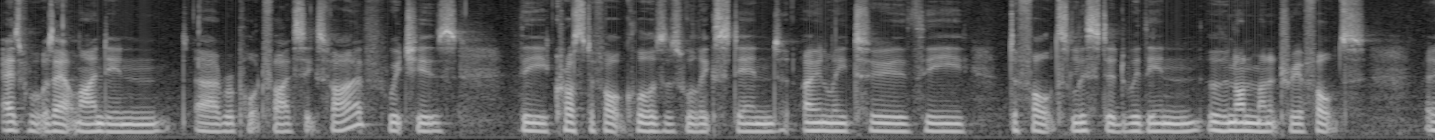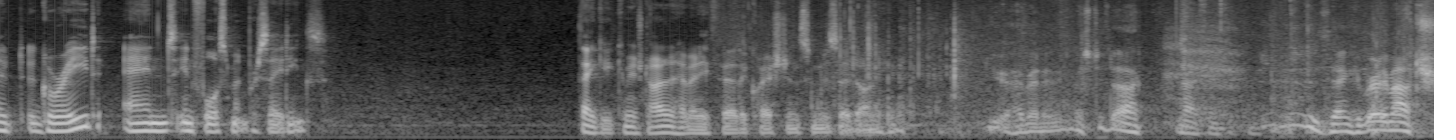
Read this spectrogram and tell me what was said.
as what was outlined in uh, Report 565, which is the cross default clauses will extend only to the defaults listed within the non monetary defaults agreed and enforcement proceedings. Thank you, Commissioner. I don't have any further questions for Ms O'Donoghue. Do you have anything, Mr Dark? No, thank you. Thank you very much.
